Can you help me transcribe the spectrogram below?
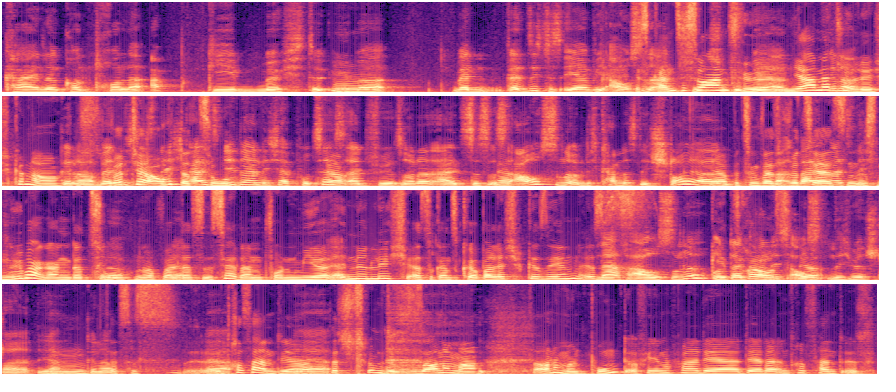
keine Kontrolle abgeben möchte Mhm. über, wenn, wenn sich das eher wie außen Es kann sich so anfühlt, anfühlen. gebären. Ja, Genau. natürlich, genau. Genau, Das wenn wird sich ja das auch nicht dazu. als innerlicher Prozess Ja. anfühlt, sondern als das ist Ja. außen und ich kann es nicht steuern. Ja, beziehungsweise wird es ja jetzt ein, ein kann. Übergang dazu, Genau. ne? weil Ja. das ist ja dann von mir innerlich, also ganz körperlich gesehen, ist nach außen ne? und dann kann raus, ich es außen nicht mehr steuern. Ja, Mhm, genau. Das ist äh, interessant, ja. Das stimmt. Das ist auch nochmal noch ein Punkt auf jeden Fall, der, der da interessant ist,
